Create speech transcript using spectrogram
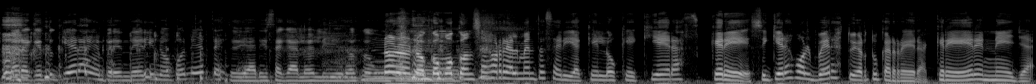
para que tú quieras emprender y no ponerte a estudiar y sacar los libros. con No, no, no, como consejo realmente sería que lo que quieras, cree. Si quieres volver a estudiar tu carrera, creer en ella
